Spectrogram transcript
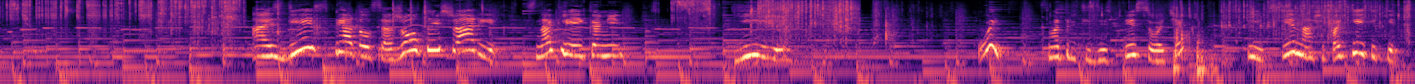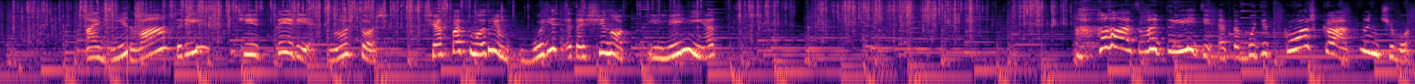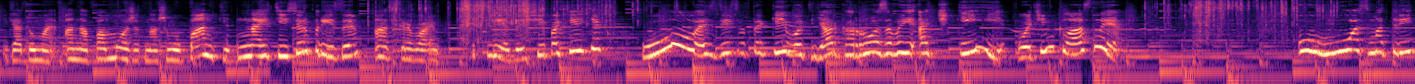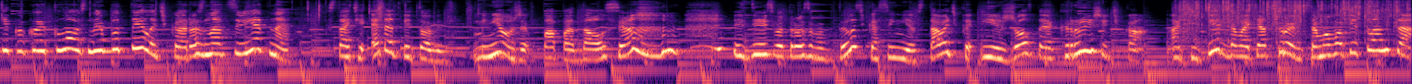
А здесь спрятался желтый шарик с наклейками. Есть. Ой, смотрите, здесь песочек и все наши пакетики. Один, два, три, четыре. Ну что ж, сейчас посмотрим, будет это щенок или нет. Смотрите, это будет кошка. Ну ничего, я думаю, она поможет нашему панке найти сюрпризы. Открываем следующий пакетик. О, здесь вот такие вот ярко-розовые очки. Очень классные. Ого, смотрите, какая классная бутылочка, разноцветная. Кстати, этот питомец мне уже попадался. Здесь вот розовая бутылочка, синяя вставочка и желтая крышечка. А теперь давайте откроем самого питомца.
